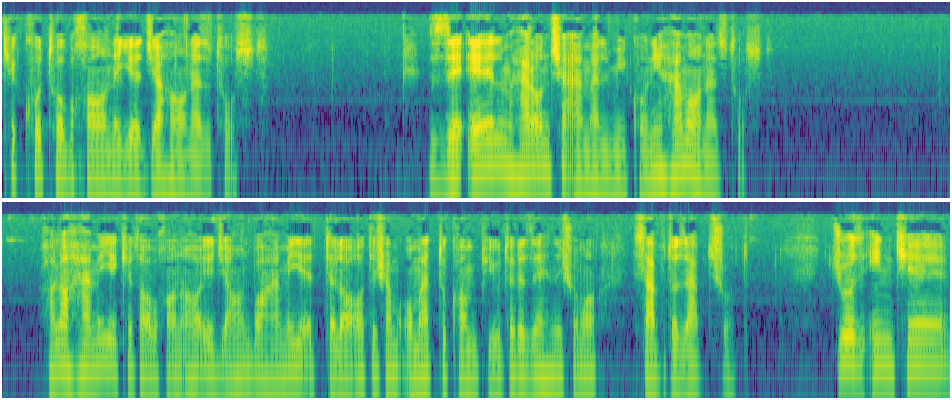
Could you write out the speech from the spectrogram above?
که کتبخانه جهان از توست. ز علم هر آنچه عمل می‌کنی همان از توست. حالا همه کتابخانه های جهان با همه اطلاعاتش هم اومد تو کامپیوتر ذهن شما ثبت و ضبط شد. جز این که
